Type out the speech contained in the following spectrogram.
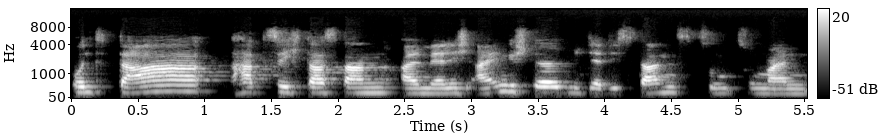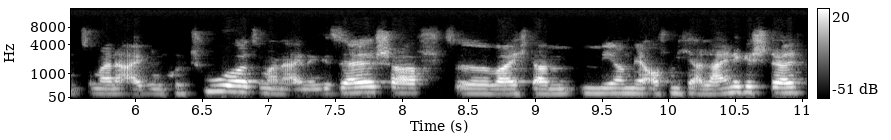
und da hat sich das dann allmählich eingestellt mit der Distanz zu, zu, mein, zu meiner eigenen Kultur, zu meiner eigenen Gesellschaft, äh, war ich dann mehr und mehr auf mich alleine gestellt.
